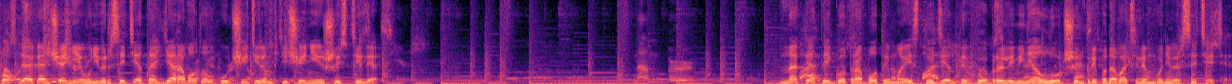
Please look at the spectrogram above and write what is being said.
После окончания университета я работал учителем в течение шести лет. На пятый год работы мои студенты выбрали меня лучшим преподавателем в университете.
